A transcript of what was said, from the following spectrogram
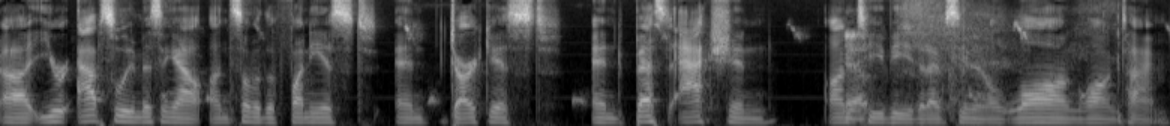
uh, you're absolutely missing out on some of the funniest and darkest and best action on Yeah. TV that I've seen in a long, long time.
